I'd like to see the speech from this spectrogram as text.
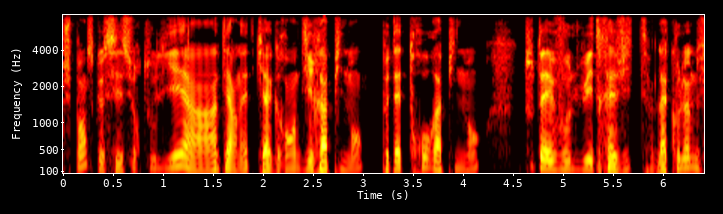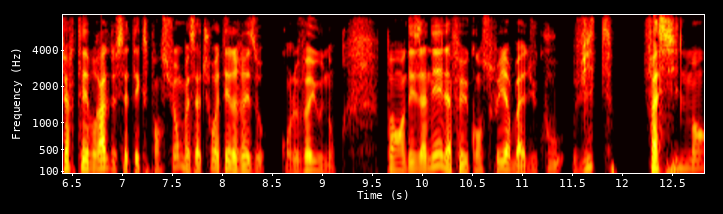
je pense que c'est surtout lié à Internet qui a grandi rapidement, peut-être trop rapidement. Tout a évolué très vite. La colonne vertébrale de cette expansion, bah, ça a toujours été le réseau, qu'on le veuille ou non. Pendant des années, il a fallu construire bah, du coup vite, facilement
